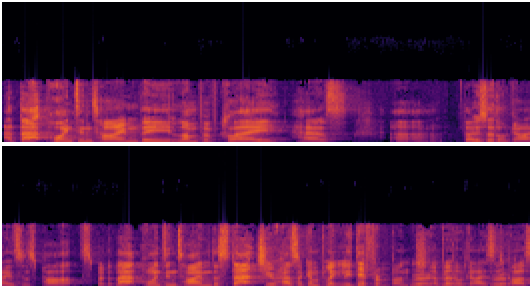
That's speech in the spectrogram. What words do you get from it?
at that point in time, the lump of clay has. Uh, those little guys as parts, but at that point in time, the statue has a completely different bunch right, of little right, guys as parts.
